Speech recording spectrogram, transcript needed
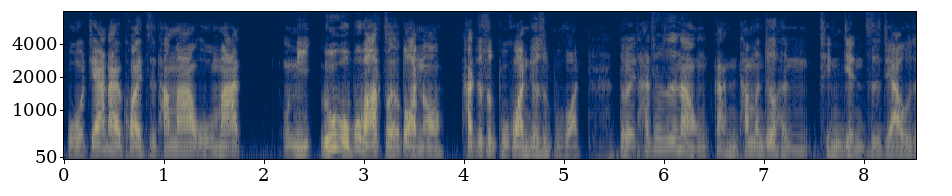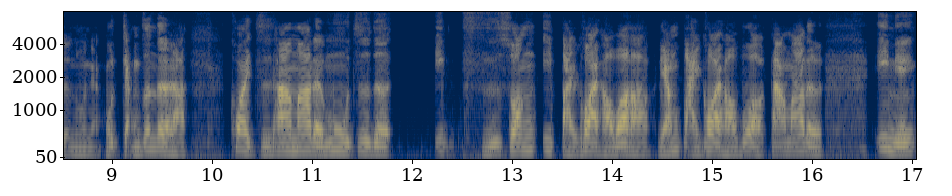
我家那个筷子，他妈我妈，你如果不把它折断哦，他就是不换就是不换，对，他就是那种干，他们就很勤俭持家，或者那么讲。我讲真的啦，筷子他妈的木质的。一十双一百块好不好？两百块好不好？他妈的，一年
